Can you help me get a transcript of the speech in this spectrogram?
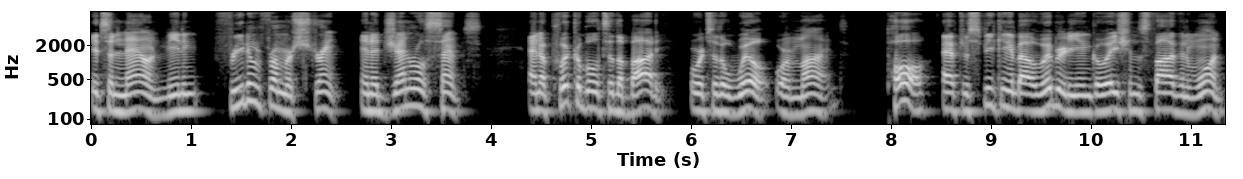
It's a noun meaning freedom from restraint in a general sense and applicable to the body or to the will or mind. Paul, after speaking about liberty in Galatians 5 and 1,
